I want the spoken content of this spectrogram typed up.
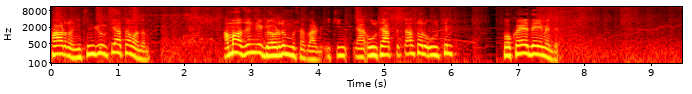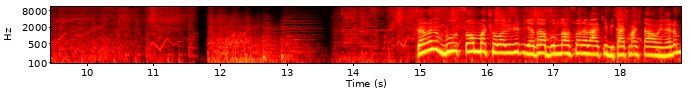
Pardon ikinci ultiyi atamadım. Ama az önce gördüm bu sefer. İkin, yani ulti attıktan sonra ultim Poco'ya değmedi. Sanırım bu son maç olabilir ya da bundan sonra belki birkaç maç daha oynarım.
